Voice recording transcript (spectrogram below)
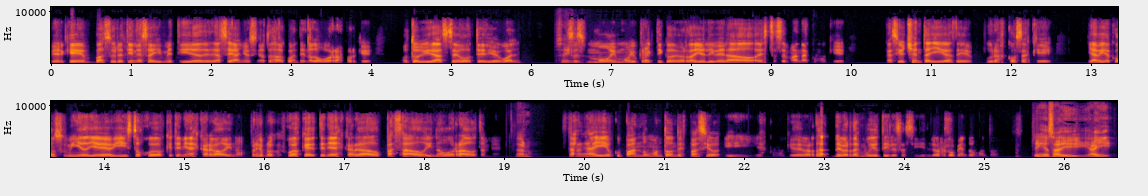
ver qué basura tienes ahí metida desde hace años y no te has dado cuenta y no lo borras porque o te olvidaste o te dio igual. Sí. Eso es muy, muy práctico, de verdad. Yo he liberado esta semana como que casi 80 gigas de puras cosas que ya había consumido, ya había visto juegos que tenía descargado y no. Por ejemplo, juegos que tenía descargado, pasado y no borrado también. Claro están ahí ocupando un montón de espacio y es como que de verdad, de verdad es muy útil, es así, lo recomiendo un montón. Sí, o sea, y hay,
